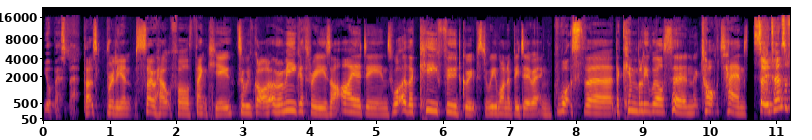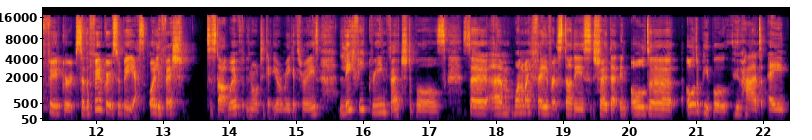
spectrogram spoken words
your best bet. That's brilliant. So helpful. Thank you. So we've got our omega 3s, our iodines. What other key food groups do we want to be doing? What's the the Kimberly Wilson top 10? So in terms of food groups, so the food groups would be yes, oily fish, to start with in order to get your omega 3s leafy green vegetables so um, one of my favorite studies showed that in older older people who had a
